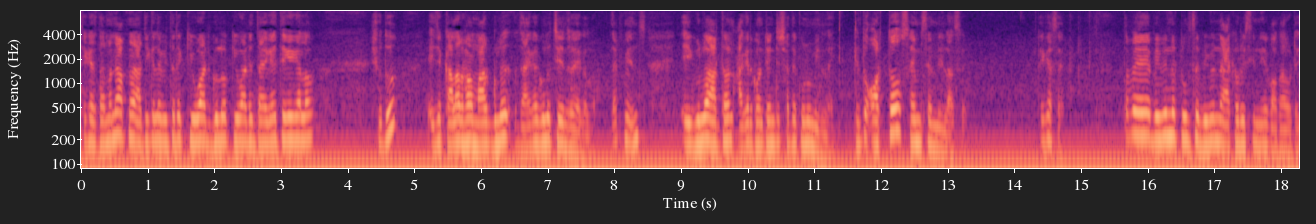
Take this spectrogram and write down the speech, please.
ঠিক আছে, তার মানে আপনার আর্টিকেলের ভিতরে কিওয়ার্ডগুলো কিওয়ার্ডের জায়গায় থেকে গেল। শুধু এই যে কালার হওয়া মার্কগুলো জায়গাগুলো চেঞ্জ হয়ে গেল। দ্যাট মিন্স এইগুলো আর ধরেন আগের কন্টেন্টের সাথে কোনো মিল নাই। কিন্তু অর্থ সেম সেম মিল আছে। ঠিক আছে? তবে বিভিন্ন টুলসে বিভিন্ন অ্যাকুরেসি নিয়ে কথা ওঠে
